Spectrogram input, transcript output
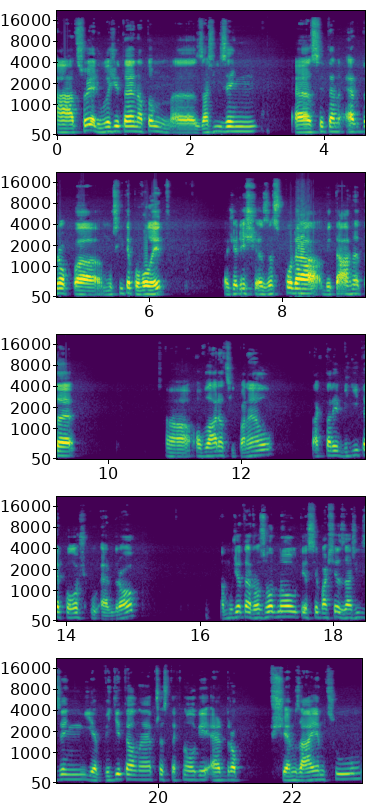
A co je důležité, na tom zařízení si ten airdrop musíte povolit. Takže když ze spoda vytáhnete ovládací panel, tak tady vidíte položku airdrop a můžete rozhodnout, jestli vaše zařízení je viditelné přes technologii airdrop všem zájemcům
